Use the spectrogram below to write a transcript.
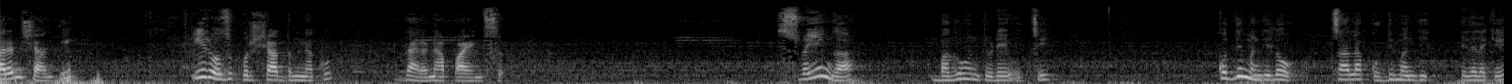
పరం శాంతి. ఈరోజు పురుషార్థంనకు ధారణా పాయింట్స్ స్వయంగా భగవంతుడే వచ్చి కొద్ది మందిలో చాలా కొద్ది మంది పిల్లలకే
